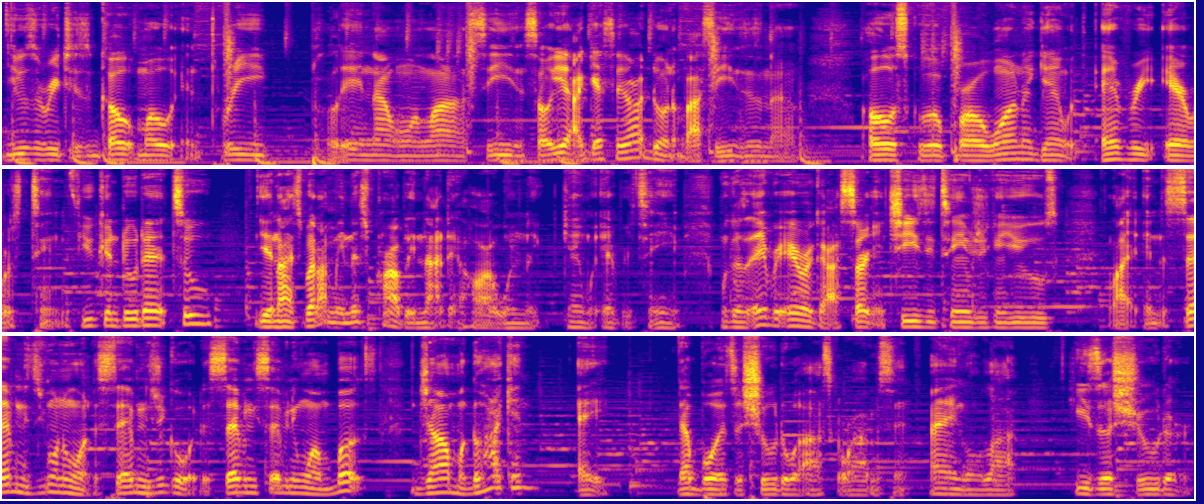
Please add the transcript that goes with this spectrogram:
User reaches GOAT mode in three play now online season. So yeah, I guess they are doing it by seasons now. Old school pro one again with every era's team. If you can do that too, you're nice. But I mean, it's probably not that hard when the game with every team because every era got certain cheesy teams you can use. Like in the 70s, you want to want the 70s, you go with the 70, 71 bucks. Jon McGlocklin, hey, that boy is a shooter with Oscar Robertson. I ain't gonna lie, he's a shooter.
